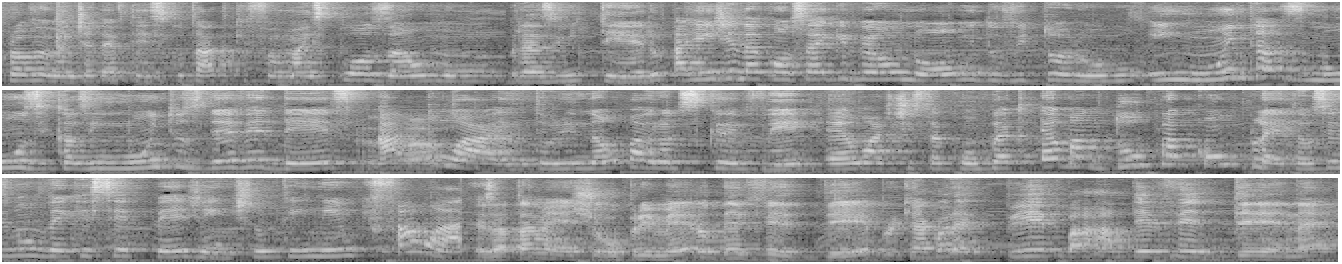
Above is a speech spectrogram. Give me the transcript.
provavelmente já deve ter escutado, que foi uma explosão no Brasil inteiro. A gente ainda consegue ver o nome do Vitor Hugo em muitas músicas, em muitos DVDs Exato. atuais. Então ele não parou de escrever, é um artista completo, é uma dupla completa. Vocês vão ver que esse EP, gente, não tem nem o que falar. Exatamente, o primeiro DVD, porque agora é P barra DVD, né?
